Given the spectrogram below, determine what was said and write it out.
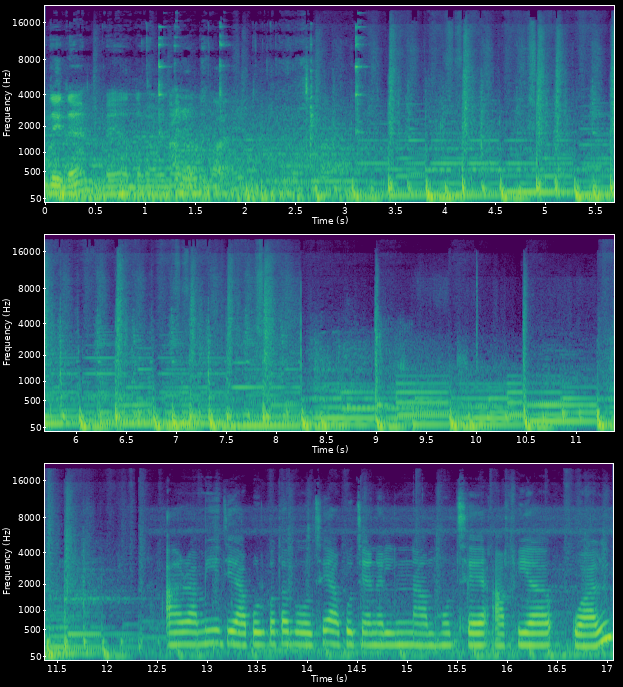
রোজ দিয়ে যে আপুর কথা বলছি আপুর চ্যানেলের নাম হচ্ছে আফিয়া ওয়ার্ল্ড।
